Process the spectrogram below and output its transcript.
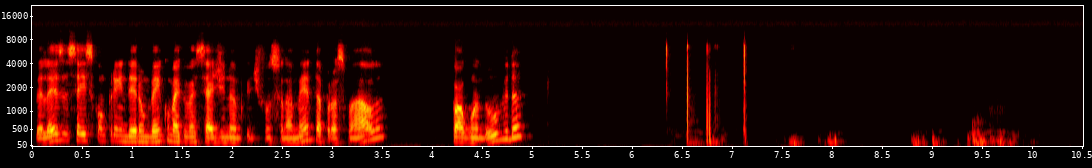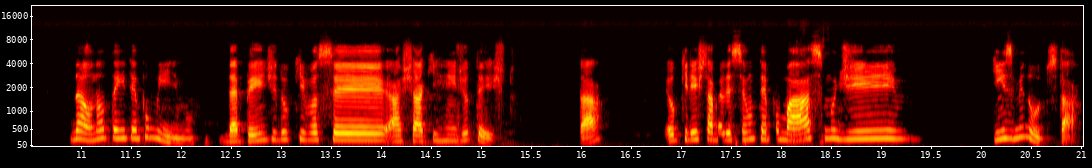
Beleza? Vocês compreenderam bem como é que vai ser a dinâmica de funcionamento da próxima aula? Com alguma dúvida? Não, não tem tempo mínimo. Depende do que você achar que rende o texto, tá? Eu queria estabelecer um tempo máximo de 15 minutos, tá?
